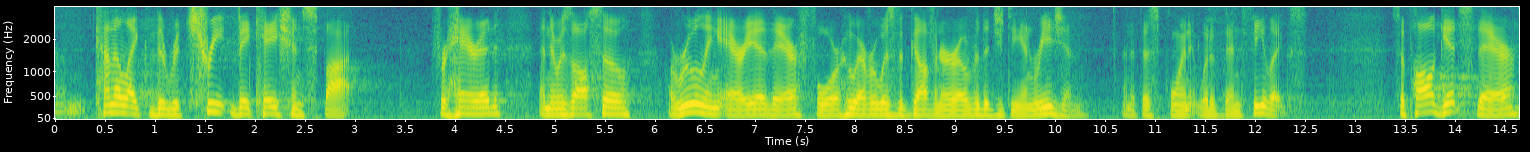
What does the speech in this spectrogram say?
um, kind of like the retreat vacation spot for Herod. And there was also a ruling area there for whoever was the governor over the Judean region. And at this point, it would have been Felix. So Paul gets there,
